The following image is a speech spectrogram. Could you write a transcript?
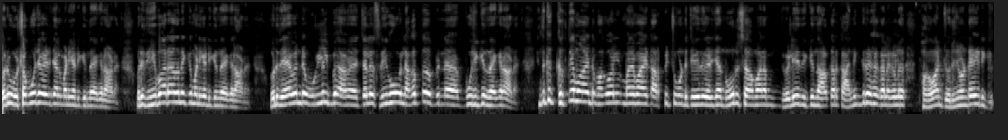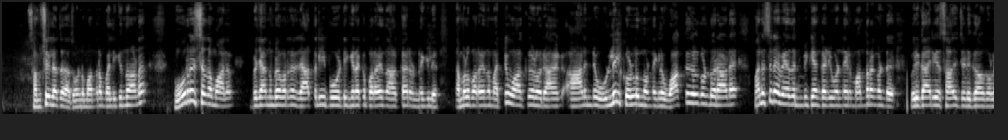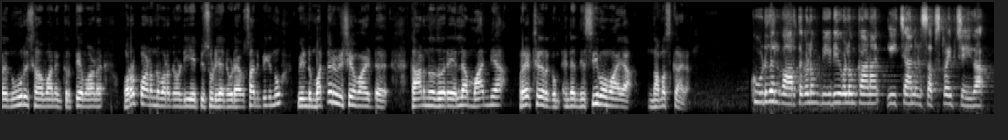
ഒരു ഉഷപൂജ കഴിഞ്ഞാൽ മണി അടിക്കുന്നത് എങ്ങനെയാണ്? ഒരു ദീപാരാധനയ്ക്ക് മണി അടിക്കുന്നത് എങ്ങനെയാണ്? ഒരു ദേവന്റെ ഉള്ളിൽ ചില ശ്രീകോവിലകത്ത് പിന്നെ പൂജിക്കുന്നത് എങ്ങനെയാണ്? ഇതൊക്കെ കൃത്യമായിട്ട് ഭഗവത്മയമായിട്ട് അർപ്പിച്ചുകൊണ്ട് ചെയ്തു കഴിഞ്ഞാൽ നൂറ് ശതമാനം വെളിയിൽ നിൽക്കുന്ന ആൾക്കാർക്ക് അനുഗ്രഹ കലകൾ ഭഗവാൻ ചൊരിഞ്ഞുകൊണ്ടേയിരിക്കും. സംശയമില്ലാത്തത്. അതുകൊണ്ട് മന്ത്രം പാലിക്കുന്നതാണ് നൂറ് ശതമാനം. ഇപ്പം ഞാൻ മുമ്പേ പറഞ്ഞ രാത്രിയിൽ പോയിട്ട് ഇങ്ങനെയൊക്കെ പറയുന്ന ആൾക്കാരുണ്ടെങ്കിൽ നമ്മൾ പറയുന്ന മറ്റു വാക്കുകൾ ഒരു ആളിന്റെ ഉള്ളിൽ കൊള്ളുന്നുണ്ടെങ്കിൽ വാക്കുകൾ കൊണ്ട് ഒരാളെ മനസ്സിനെ വേദനിപ്പിക്കാൻ കഴിവുണ്ടെങ്കിൽ മന്ത്രം കൊണ്ട് ഒരു കാര്യം സാധിച്ചെടുക്കുക എന്നുള്ളത് നൂറ് ശതമാനം കൃത്യമാണ്. ഉറപ്പാണെന്ന് പറഞ്ഞുകൊണ്ട് ഈ എപ്പിസോഡ് ഞാൻ ഇവിടെ അവസാനിപ്പിക്കുന്നു. വീണ്ടും മറ്റൊരു വിഷയമായിട്ട് കാണുന്നതുവരെ എല്ലാ മാന്യ പ്രേക്ഷകർക്കും എന്റെ നിസ്സീമമായ നമസ്കാരം. കൂടുതൽ വാർത്തകളും വീഡിയോകളും കാണാൻ ഈ ചാനൽ സബ്സ്ക്രൈബ് ചെയ്യുക.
